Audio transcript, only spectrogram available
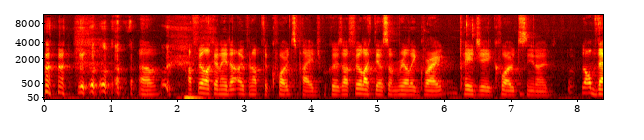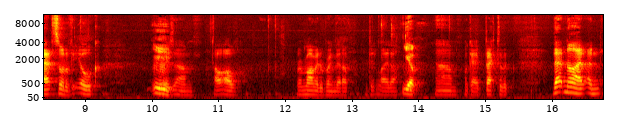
Um, I feel like I need to open up the quotes page because I feel like there there's some really great PG quotes, you know, of that sort of ilk. Whereas, Um, I'll, I'll remind me to bring that up a bit later. Yep. Um, okay, back to the. That night, an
